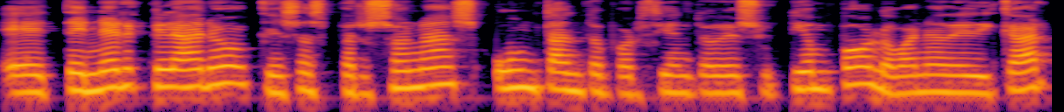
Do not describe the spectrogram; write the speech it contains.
eh, tener claro que esas personas un tanto por ciento de su tiempo lo van a dedicar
